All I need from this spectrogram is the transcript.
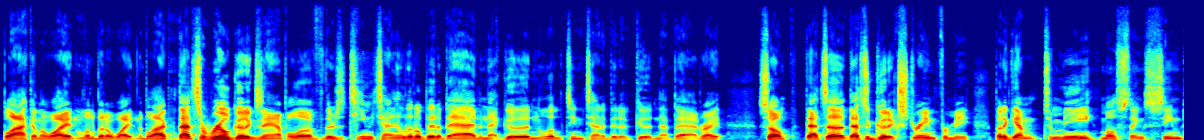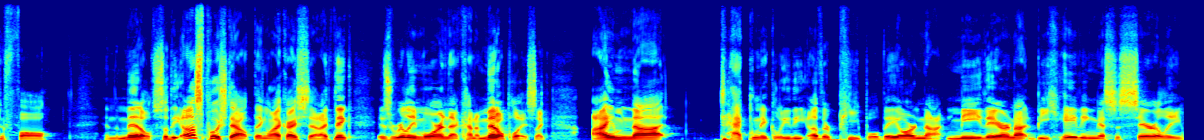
black on the white and a little bit of white in the black. That's a real good example of there's a teeny tiny little bit of bad and that good and a little teeny tiny bit of good and that bad, right? So that's a that's a good extreme for me. But again, to me, most things seem to fall in the middle. So the us pushed out thing, like I said, I think is really more in that kind of middle place. Like I'm not technically the other people. They are not me. They are not behaving necessarily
